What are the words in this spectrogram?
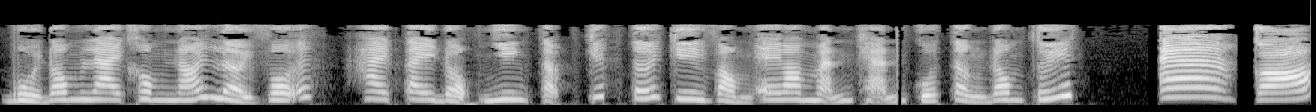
Bùi Đông Lai không nói lời vô ích, hai tay đột nhiên tập kích tới kia vòng eo mảnh khảnh của tầng đông tuyết. A, có.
